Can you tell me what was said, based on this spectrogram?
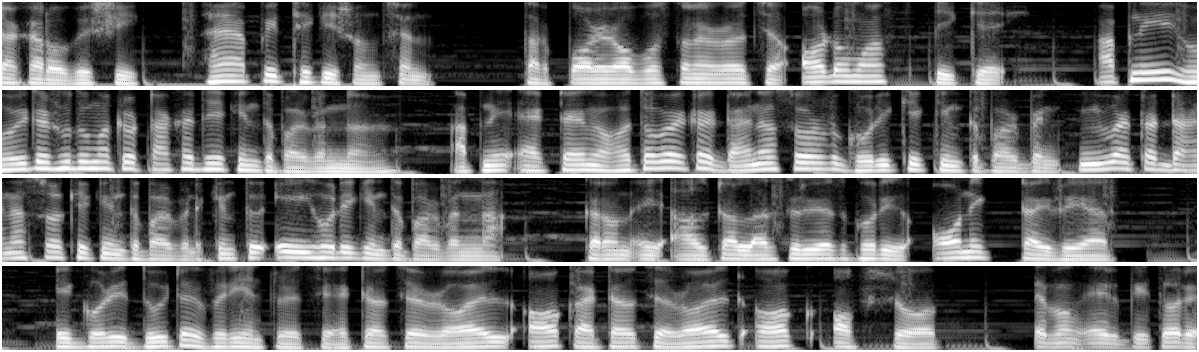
টাকারও বেশি। হ্যাঁ আপনি ঠিকই শুনছেন। তার পরের অবস্থানে রয়েছে অডোমাস পিকে আপনি এই ঘড়িটা শুধুমাত্র টাকা দিয়ে কিনতে পারবেন না। আপনি এক টাইমে হয়তো একটা ডাইনোসর ঘড়িকে কিনতে পারবেন কিংবা একটা ডাইনোসরকে কিনতে পারবেন, কিন্তু এই ঘড়ি কিনতে পারবেন না। কারণ এই আলট্রা লাক্সারিয়াস ঘড়ি অনেকটাই রেয়ার এই ঘড়ির দুইটা ভেরিয়েন্ট রয়েছে, একটা হচ্ছে রয়্যাল অক একটা হচ্ছে রয়্যাল অক অফশোর এবং এর ভিতরে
